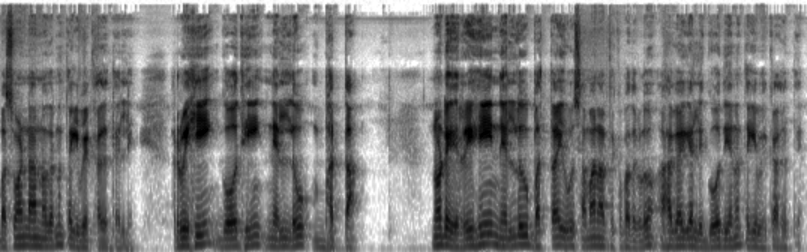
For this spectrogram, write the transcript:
ಬಸವಣ್ಣ ಅನ್ನೋದನ್ನು ತೆಗಿಬೇಕಾಗುತ್ತೆ ಅಲ್ಲಿ. ರಿಹಿ, ಗೋಧಿ, ನೆಲ್ಲು, ಭತ್ತ. ನೋಡಿ, ರಿಹಿ, ನೆಲ್ಲು, ಭತ್ತ ಇವು ಸಮಾನಾರ್ಥಕ ಪದಗಳು. ಹಾಗಾಗಿ ಅಲ್ಲಿ ಗೋಧಿಯನ್ನು ತೆಗಿಬೇಕಾಗುತ್ತೆ.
